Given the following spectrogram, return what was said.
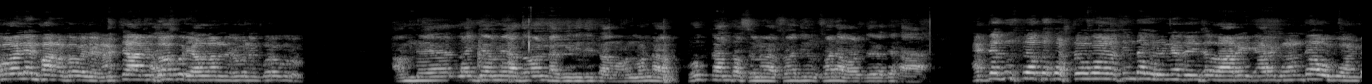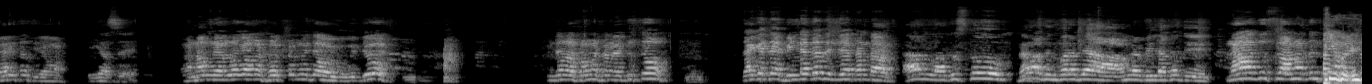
খাওয়াইলেন, পানও খাওয়াইলেন। আচ্ছা, আমি দোয়া করি, আল্লাহ আপনার অনেক বড় করুক। আমনে লাগে আমি আধ ঘণ্টা ফিরে দিতাম এখন মনটা খুব কান্দাছে না ছয় দিন ছয়টা মাস ধরে দেখা একটা দুষ্ট এত কষ্ট হবে চিন্তা করি না যে ইনশাল্লাহ আর আরেক মান দেওয়া হইব আমি বাড়িতে আছি আমার ঠিক আছে আর লোক আমার সবসময় দেওয়া হইব বুঝছ ইনশাল্লাহ সমস্যা নাই দুষ্ট জায়গাতে বিল্ডাতে দিন যা ঠান্ডা আল্লাহ দোস্ত মেলা দিন পরে দেয়া আমরা বিল্ডাতে দিন। না দুষ্ট আমার দিন কি হইল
